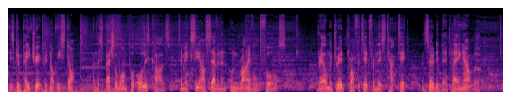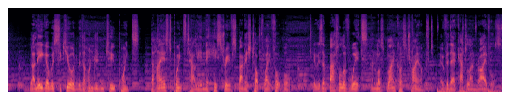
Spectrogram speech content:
His compatriot could not be stopped, and the special one put all his cards to make CR7 an unrivaled force. Real Madrid profited from this tactic and so did their playing outlook. La Liga was secured with 102 points, the highest points tally in the history of Spanish top flight football. It was a battle of wits and Los Blancos triumphed over their Catalan rivals.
